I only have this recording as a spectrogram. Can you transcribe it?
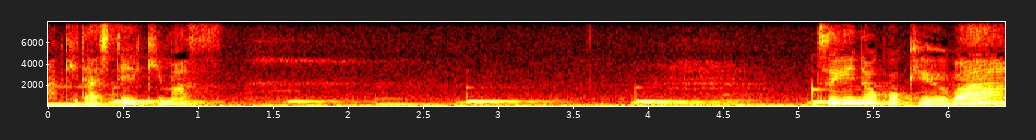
吐き出していきます。次の呼吸は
